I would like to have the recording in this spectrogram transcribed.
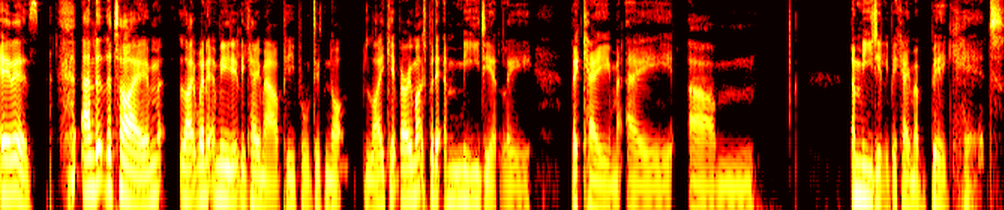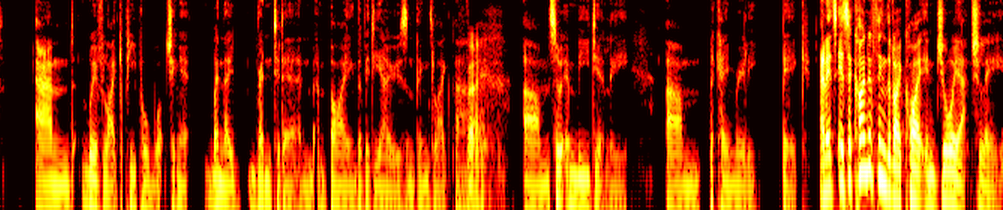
It is. And at the time, like when it immediately came out, people did not like it very much, but it immediately became a um immediately became a big hit and with like people watching it when they rented it and, and buying the videos and things like that. Right. Um, so it immediately um, became really big, and it's it's a kind of thing that I quite enjoy. Actually,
